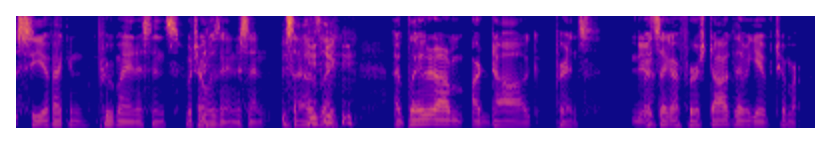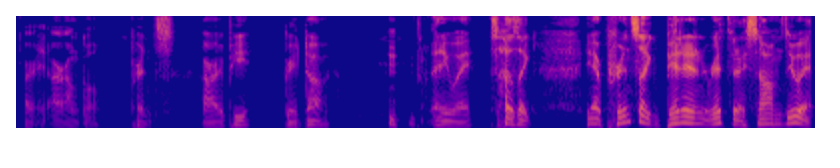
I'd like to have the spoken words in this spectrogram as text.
see if I can prove my innocence, which I wasn't innocent. So I was like, I blamed it on our dog Prince. yeah. It's like our first dog. Then we gave it to him, our, our, our uncle, Prince. R.I.P. Great dog. anyway, so I was like, yeah, Prince like bit it and ripped it. I saw him do it.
